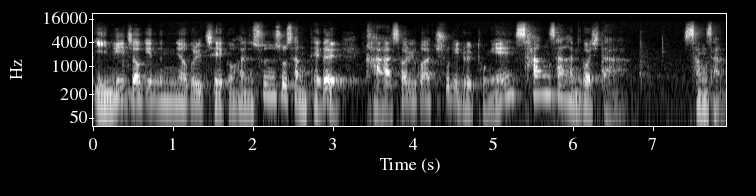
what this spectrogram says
인위적인 능력을 제거한 순수 상태를 가설과 추리를 통해 상상한 것이다. 상상.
